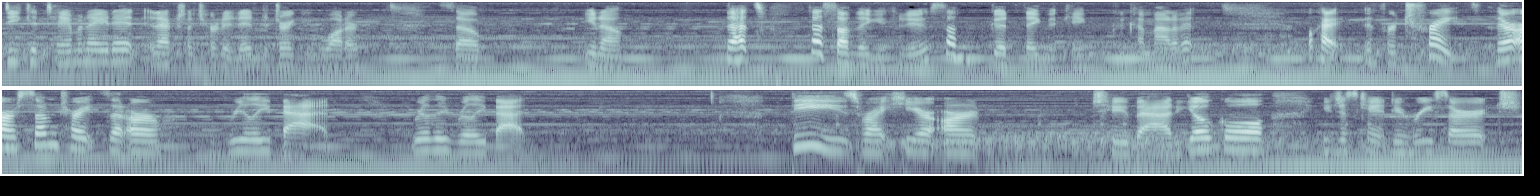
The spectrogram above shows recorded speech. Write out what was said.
decontaminate it and actually turn it into drinking water. So, you know, that's that's something you can do. Some good thing that can could come out of it. Okay, and for traits, there are some traits that are really bad. Really, really bad. These right here aren't too bad. Yokel, you just can't do research.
